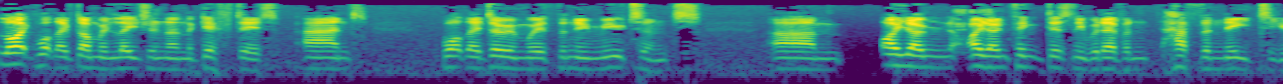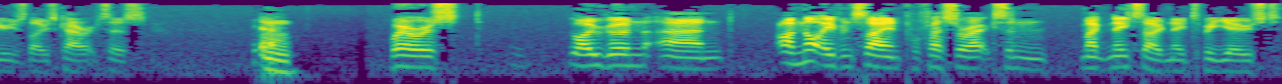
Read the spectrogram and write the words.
like what they've done with Legion and the Gifted, and what they're doing with the New Mutants. Um, I don't, I don't think Disney would ever have the need to use those characters. Yeah. Mm. Whereas Logan and I'm not even saying Professor X and Magneto need to be used,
